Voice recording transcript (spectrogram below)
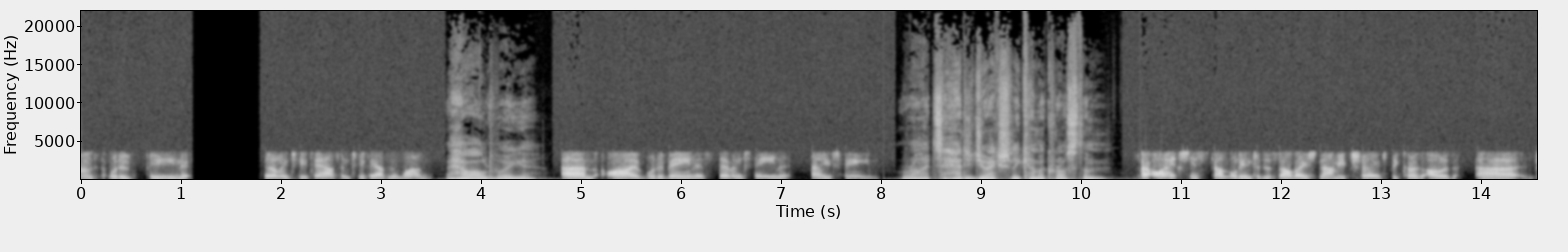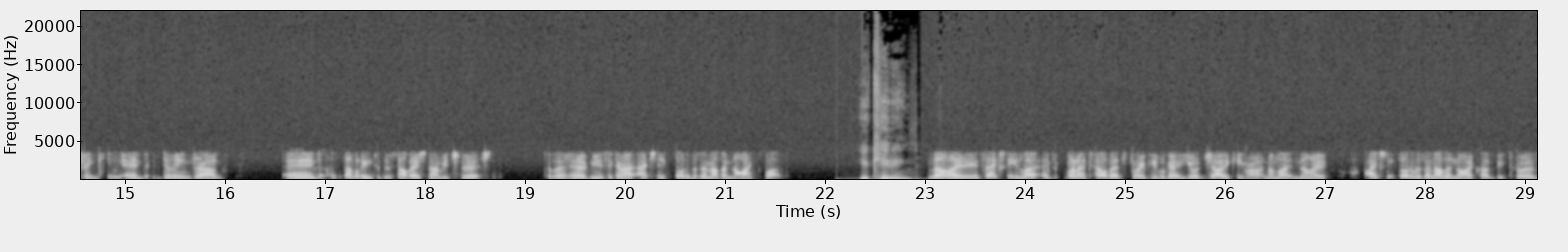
It would have been early 2000, 2001. How old were you? Um, I would have been 17, 18. Right. So, how did you actually come across them? So I actually stumbled into the Salvation Army Church because I was uh, drinking and doing drugs, and I stumbled into the Salvation Army Church because I heard music, and I actually thought it was another nightclub. You're kidding. No, it's actually like when I tell that story, people go, "You're joking, right?" And I'm like, "No, I actually thought it was another nightclub because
